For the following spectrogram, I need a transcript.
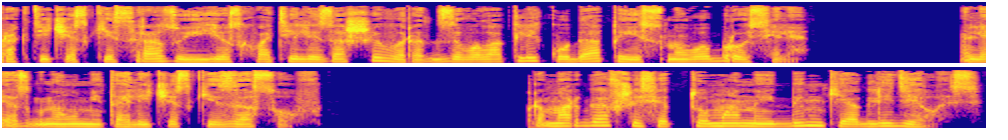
Практически сразу ее схватили за шиворот, заволокли куда-то и снова бросили. Лязгнул металлический засов. Проморгавшись от туманной дымки, огляделась.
